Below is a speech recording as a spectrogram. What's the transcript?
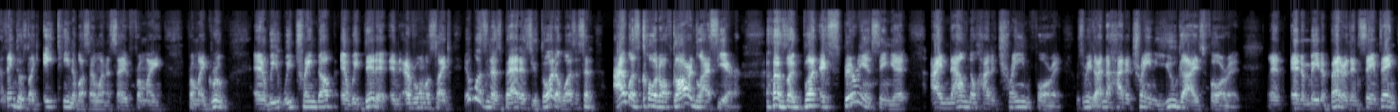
I think there was like 18 of us, I want to say, from my from my group. And we we trained up and we did it. And everyone was like, it wasn't as bad as you thought it was. I said, I was caught off guard last year. I was like, but experiencing it, I now know how to train for it, which means. I know how to train you guys for it. And and it made it better. Then same thing.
